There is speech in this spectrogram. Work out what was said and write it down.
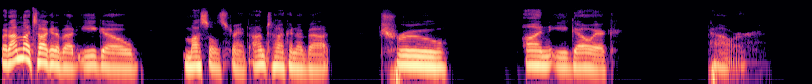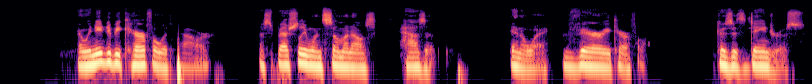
But I'm not talking about ego muscle strength. I'm talking about true unegoic power. And we need to be careful with power, especially when someone else has it in a way. Very careful because it's dangerous.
